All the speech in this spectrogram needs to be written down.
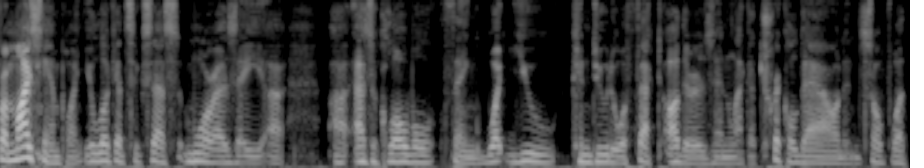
from my standpoint. You look at success more as a uh, uh, as a global thing, what you can do to affect others and like a trickle down and so forth.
